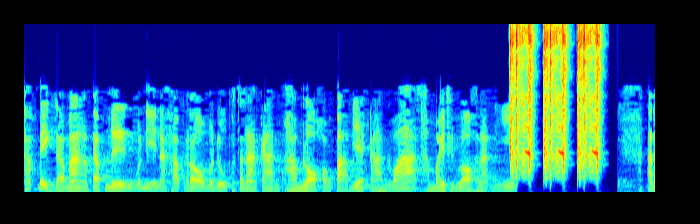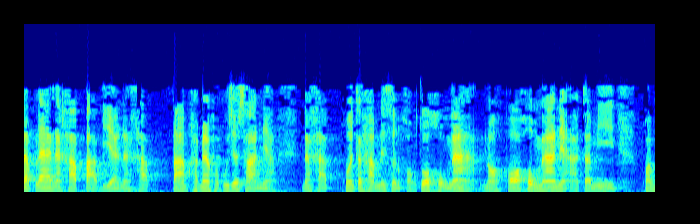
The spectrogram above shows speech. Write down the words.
พักเบรกดราม่ากันแป๊บหนึ่งวันนี้นะครับ เรามาดูพัฒนาการความหล่อของป่าเบียกันว่าทำไมถึงหล่อขนาดนี้ อันดับแรกนะครับป่าเบียนะครับตามคำแนะนำของผู้เชี่ยวชาญเนี่ยนะครับควรจะทำในส่วนของตัวโครงหน้าเนาะเพราะว่าโครงหน้าเนี่ยอาจจะมีความ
